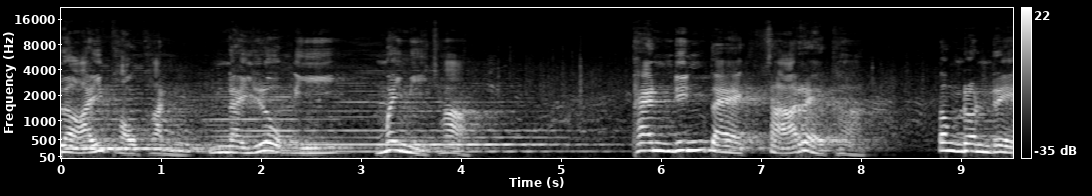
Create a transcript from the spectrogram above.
หลายเผ่าพันธุ์ในโลกนี้ไม่มีชาติ แผ่นดินแตกสาแหรกขาด ต้องร่นเร่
